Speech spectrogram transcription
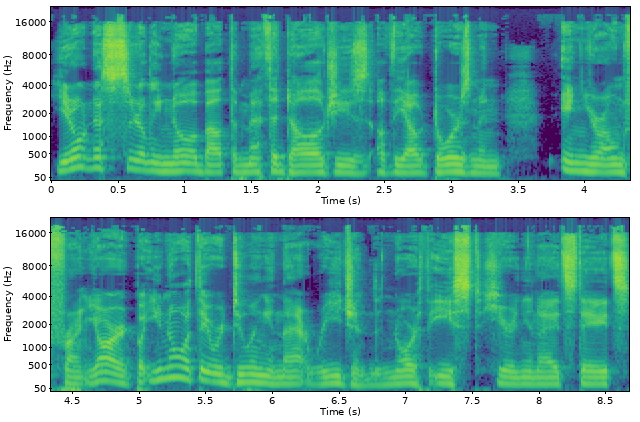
You don't necessarily know about the methodologies of the outdoorsman in your own front yard, but you know what they were doing in that region, the Northeast here in the United States,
